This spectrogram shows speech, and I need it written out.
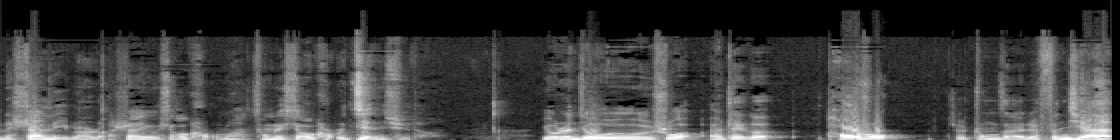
那山里边的山有小口嘛，从那小口进去的。有人就说，哎，这个桃树这种在这坟前。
